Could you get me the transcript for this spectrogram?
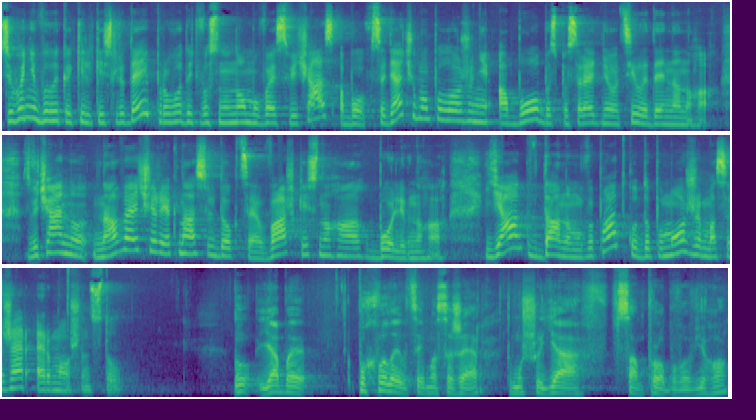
Сьогодні велика кількість людей проводить в основному весь свій час або в сидячому положенні, або безпосередньо цілий день на ногах. Звичайно, на вечір, як наслідок, це важкість в ногах, болі в ногах. Як в даному випадку допоможе масажер Air Motion Stool? Ну, я би похвалив цей масажер, тому що я сам пробував його.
